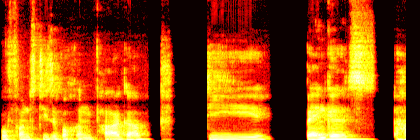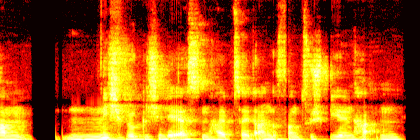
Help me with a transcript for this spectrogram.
wovon es diese Woche ein paar gab. Die Bengals haben nicht wirklich in der ersten Halbzeit angefangen zu spielen, hatten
